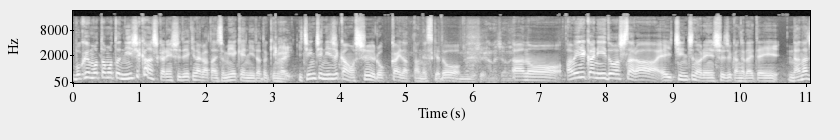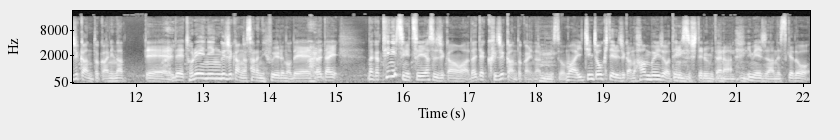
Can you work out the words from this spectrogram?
僕もともと2時間しか練習できなかったんですよ。三重県にいた時に、はい、1日2時間を週6回だったんですけど、うん、あのアメリカに移動したら1日の練習時間が大体7時間とかになって、はい、でトレーニング時間がさらに増えるので、はい、大体なんかテニスに費やす時間は大体9時間とかになるんですよ、うん、まあ1日起きてる時間の半分以上はテニスしてるみたいなイメージなんですけど、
